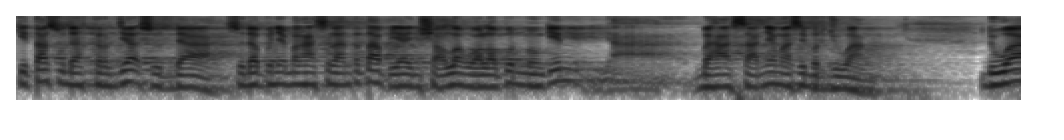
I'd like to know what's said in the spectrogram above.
kita sudah kerja sudah, sudah punya penghasilan tetap ya, insya Allah walaupun mungkin ya bahasanya masih berjuang. Dua,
